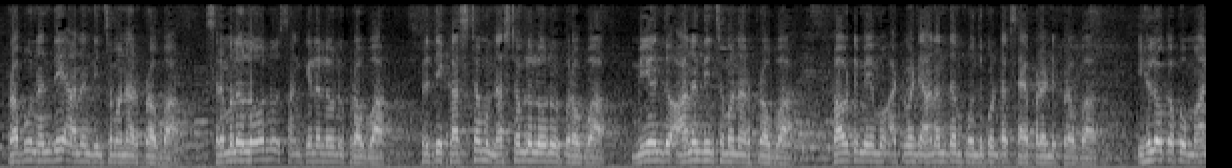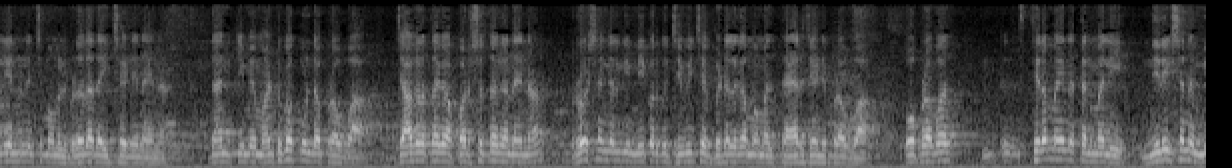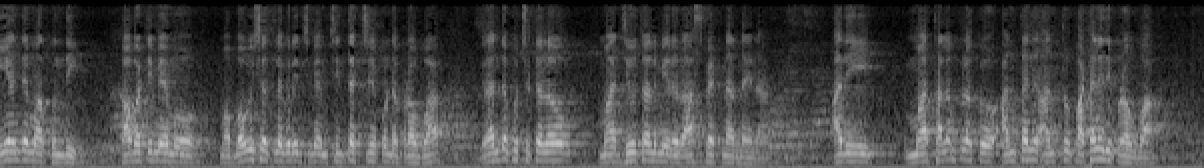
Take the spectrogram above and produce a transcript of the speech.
ప్రభు నందే ఆనందించమన్నారు ప్రవ్వా. శ్రమలలోను సంఖ్యలలోను ప్రవ్వా. ప్రతి కష్టము నష్టములలోను ప్రవ్వా. మీ అందు ఆనందించమన్నారు ప్రవ్వా. కాబట్టి మేము అటువంటి ఆనందం పొందుకుంటా సహాయపడండి ప్రవ్వా. ఇహలోకపు మాల్యం నుంచి మమ్మల్ని విడుదల దయచేయండి నాయన. దానికి మేము అంటుకోకుండా ప్రవ్వా. జాగ్రత్తగా పరిశుద్ధంగానైనా రోషం కలిగి మీ కొరకు జీవించే బిడ్డలుగా మమ్మల్ని తయారు చేయండి ప్రవ్వా. ఓ ప్రభా స్థిరమైన తన్మలి నిరీక్షణ మీ అందే మాకుంది. కాబట్టి మేము మా భవిష్యత్తుల గురించి మేము చింతించకుండా ప్రవ్వ గ్రంథపు చుట్టలో మా జీవితాలు మీరు రాసిపెట్టినారు నైనా అది మా తలంపులకు అంతని అంతు పట్టనిది ప్రవ్వ.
